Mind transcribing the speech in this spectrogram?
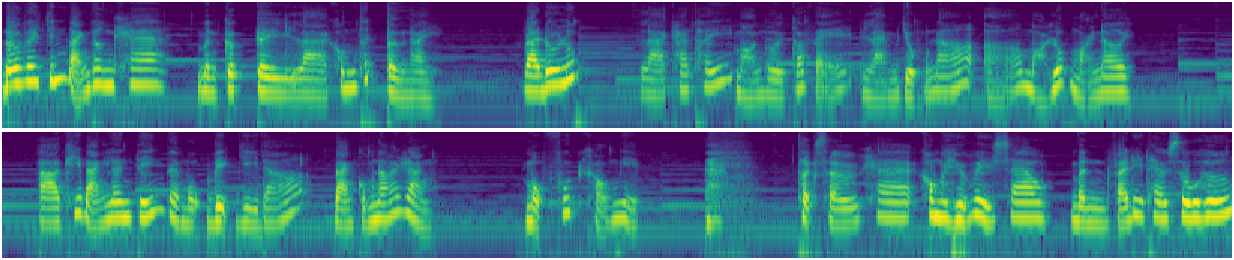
Đối với chính bản thân kha mình cực kỳ là không thích từ này. Và đôi lúc là kha thấy mọi người có vẻ lạm dụng nó ở mọi lúc mọi nơi. À, khi bạn lên tiếng về một việc gì đó bạn cũng nói rằng một phút khẩu nghiệp. Thật sự kha không hiểu vì sao mình phải đi theo xu hướng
